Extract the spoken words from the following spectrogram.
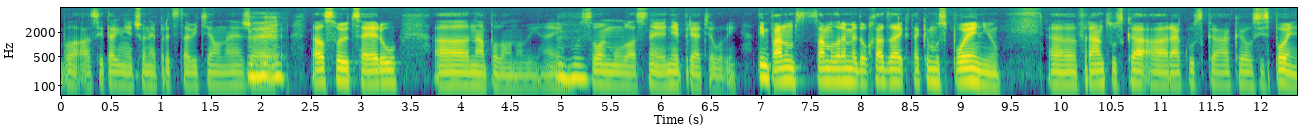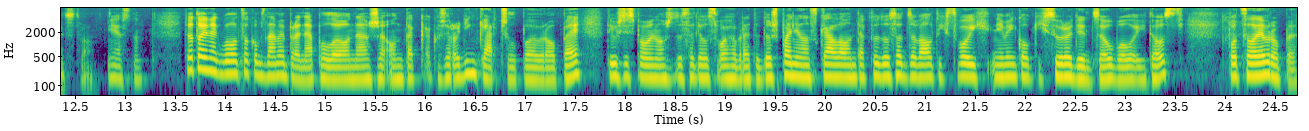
Bolo asi tak niečo nepredstaviteľné, že mm-hmm. dal svoju dceru uh, Napoleonovi, hej, mm-hmm. svojmu vlastne nepriateľovi. Tým pánom samozrejme dochádza aj k takému spojeniu uh, Francúzska a Rakúska akéhosi spojenectva. Jasno. Toto inak bolo celkom známe pre Napoleona, že on tak akože rodinkarčil po Európe. Ty už si spomenul, že dosadil svojho brata do Španielska, ale on takto dosadzoval tých svojich neviem koľkých súrodencov, bolo ich dosť, po celej Európe.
